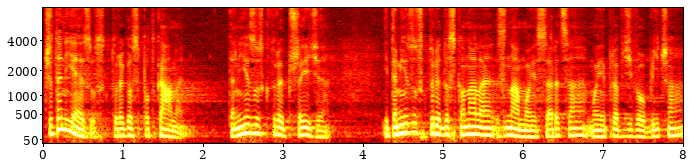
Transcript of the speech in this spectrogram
Czy ten Jezus, którego spotkamy, ten Jezus, który przyjdzie i ten Jezus, który doskonale zna moje serce, moje prawdziwe oblicze,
